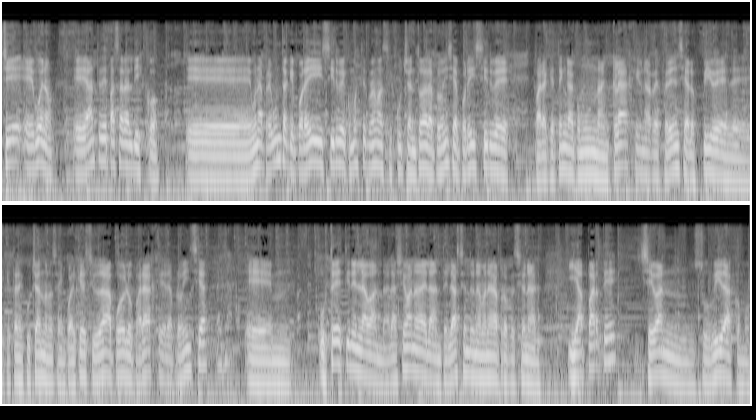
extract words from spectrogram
Che, eh, bueno, eh, antes de pasar al disco, eh, una pregunta que por ahí sirve, como este programa se escucha en toda la provincia, por ahí sirve para que tenga como un anclaje, una referencia a los pibes de, que están escuchándonos en cualquier ciudad, pueblo, paraje de la provincia. Eh, ustedes tienen la banda, la llevan adelante, la hacen de una manera profesional y aparte llevan sus vidas como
